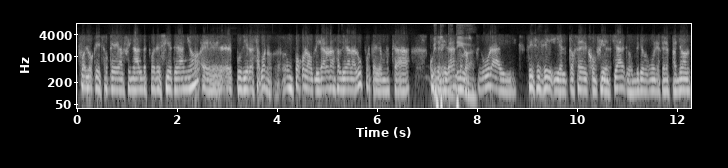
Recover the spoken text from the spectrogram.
fue lo que hizo que al final, después de siete años, eh, pudiera, bueno, un poco la obligaron a salir a la luz porque había mucha curiosidad en toda su figura y sí, sí, sí, y el toce confidencial, que es un vídeo de comunicación español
